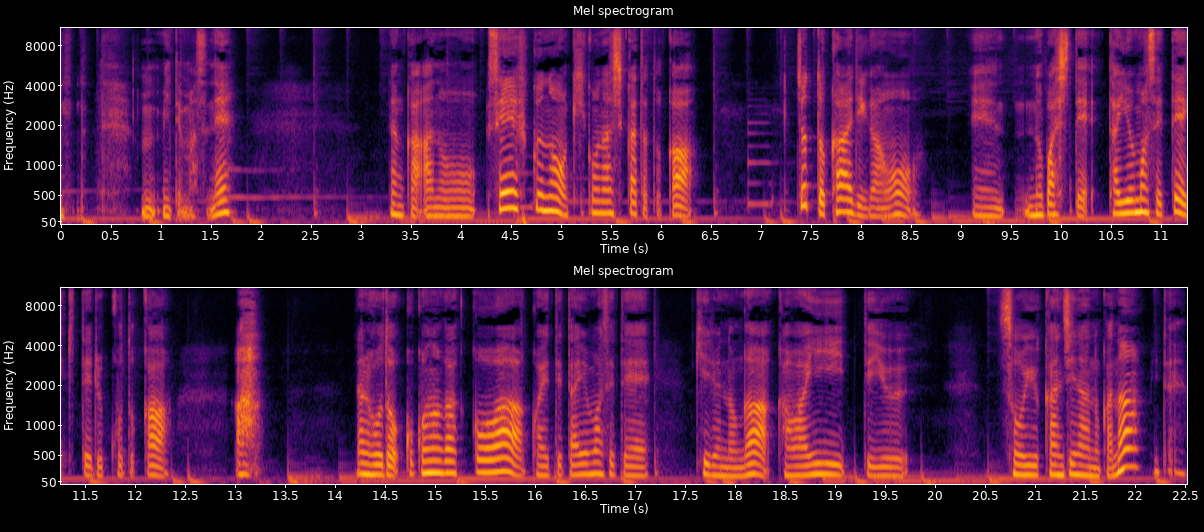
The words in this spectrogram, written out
うん、見てますね。なんかあの、制服の着こなし方とか、ちょっとカーディガンをえー、伸ばして、たゆませて着てる子とか、あ、なるほど。ここの学校はこうやってたゆませて着るのが可愛いっていう、そういう感じなのかな？みたいな。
